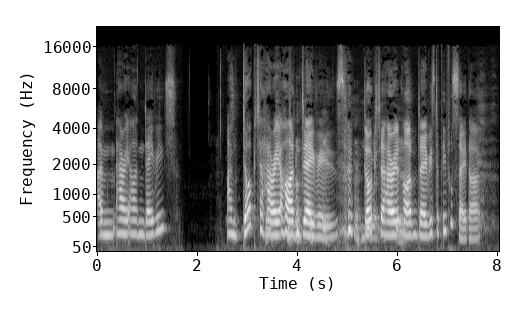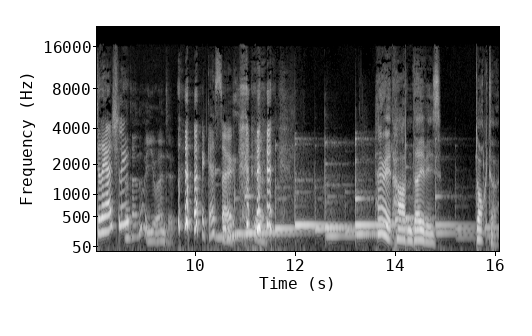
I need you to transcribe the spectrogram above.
I'm Harriet Harden Davies. I'm Dr. Harriet Harden Davies. Dr. Harriet Harden Davies. Do people say that? Do they actually? I don't know. You earned it. I guess so. Harriet Harden Davies, Dr.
